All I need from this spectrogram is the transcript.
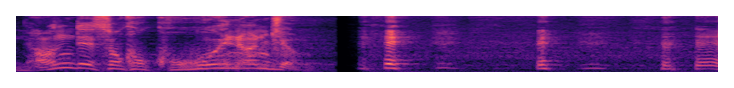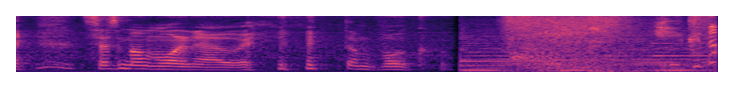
なんでそこ小声なんじゃ Seas mamona, güey. Tampoco. 行くぞ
